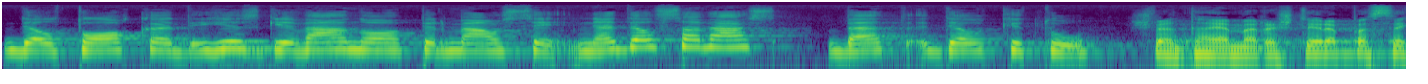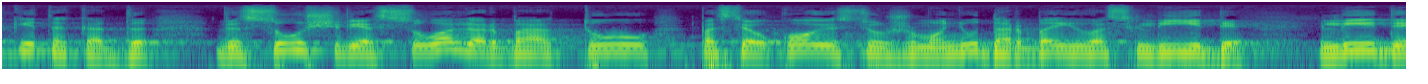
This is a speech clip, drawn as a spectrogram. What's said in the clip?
dėl to, kad jis gyveno pirmiausiai ne dėl savęs, bet dėl kitų. Šventajame rašte yra pasakyta, kad visų šviesuolių arba tų pasiaukojusių žmonių darbai juos lydi lydi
